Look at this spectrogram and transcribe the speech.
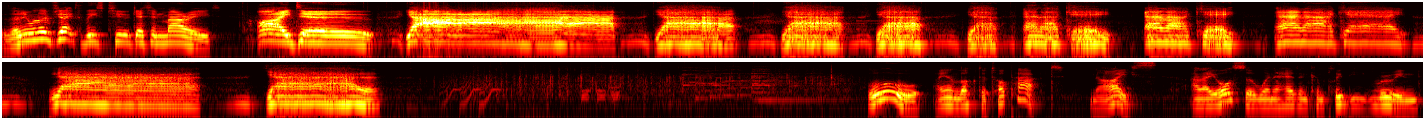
Does anyone object to these two getting married? I do! Yeah! Yeah! Yeah! Yeah! Yeah! Anarchy! Anarchy! Anarchy! Yeah! Yeah! Ooh, I unlocked a top hat. Nice. And I also went ahead and completely ruined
